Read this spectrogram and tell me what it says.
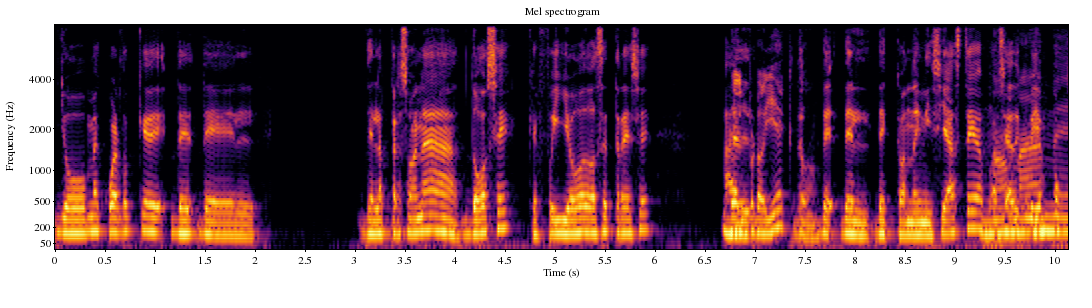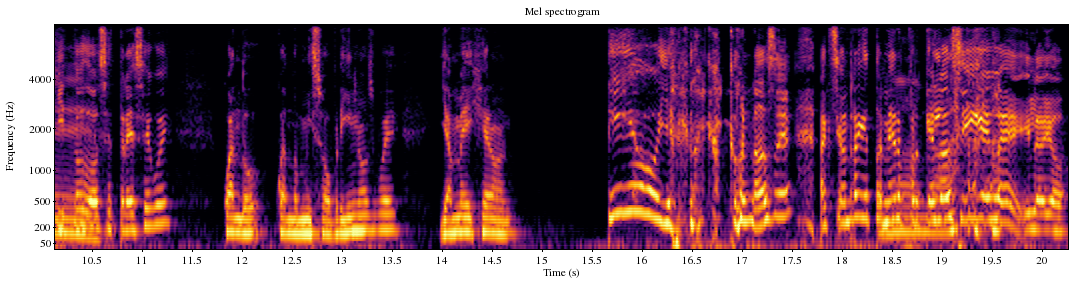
yo me acuerdo que de, de la persona 12, que fui yo, 12, 13. Del proyecto. De, de, cuando iniciaste, o sea, de un poquito, 12, 13, güey. Cuando, cuando mis sobrinos, güey, ya me dijeron, tío, ya conoce Acción Reggaetonera, ¿por qué lo sigue, güey? Y lo yo,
